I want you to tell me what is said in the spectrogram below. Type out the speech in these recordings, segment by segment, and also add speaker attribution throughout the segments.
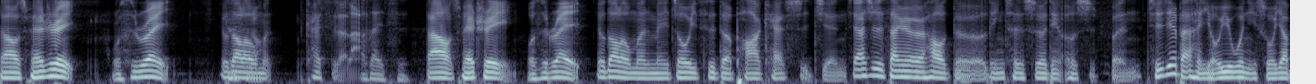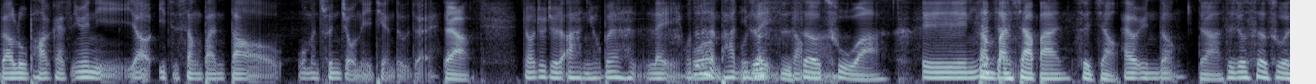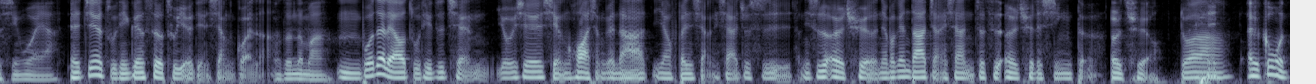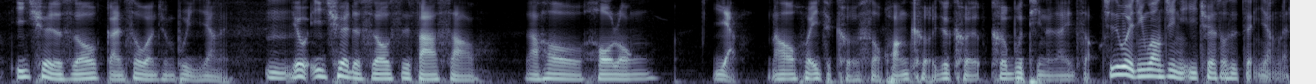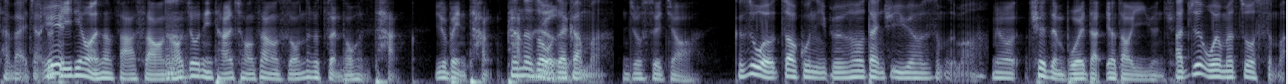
Speaker 1: 大家好，我是 Patrick，
Speaker 2: 我是 Ray，，
Speaker 1: 又到了我们开始了
Speaker 2: 啊，
Speaker 1: 啦。
Speaker 2: 再一次，
Speaker 1: 大家好，我是 Patrick，
Speaker 2: 我是 Ray，，
Speaker 1: 又到了我们每周一次的 Podcast 时间。现在是三月二号的凌晨十二点二十分。其实今天本来很犹豫问你说要不要录 Podcast，因为你要一直上班到我们春酒那一天，对不对？
Speaker 2: 对啊，
Speaker 1: 然后就觉得啊，你会不会很累？我真的很怕你累，
Speaker 2: 我就死社。畜啊，
Speaker 1: 诶、
Speaker 2: 上班下班睡觉，
Speaker 1: 还有运动。
Speaker 2: 对啊，这就是社畜的行为啊。
Speaker 1: 诶、今天的主题跟社畜也有点相关了。
Speaker 2: 哦，真的吗？
Speaker 1: 嗯，不过在聊主题之前，有一些闲话想跟大家一样分享一下，就是你是不是二确了？你要不要跟大家讲一下你这次二确的心得？
Speaker 2: 二确哦，
Speaker 1: 对啊，
Speaker 2: 哎、跟我一确的时候感受完全不一样哎、
Speaker 1: 嗯
Speaker 2: 因，为我一确的时候是发烧，然后喉咙痒，然后会一直咳嗽，狂咳，就咳咳不停的那一种。
Speaker 1: 其实我已经忘记你一确的时候是怎样了。坦白讲，因
Speaker 2: 就第一天晚上发烧，然后
Speaker 1: 嗯
Speaker 2: 就你躺在床上的时候，那个枕头很烫，就被你烫。
Speaker 1: 那
Speaker 2: 烫
Speaker 1: 那时候我在干嘛？
Speaker 2: 你就睡觉啊。
Speaker 1: 可是我照顾你，比如说带你去医院或是什么的吗？
Speaker 2: 没有确诊不会到要到医院去。
Speaker 1: 啊，就是我有没有做什么？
